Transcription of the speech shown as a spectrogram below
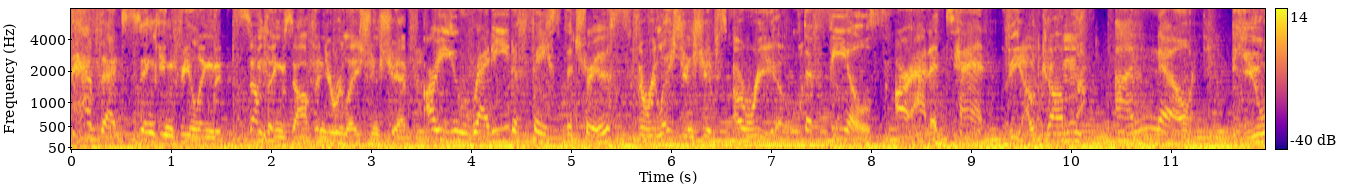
Have that sinking feeling that something's off in your relationship. Are you ready to face the truth? The relationships are real. The feels are at a 10. The outcome, Unknown. you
